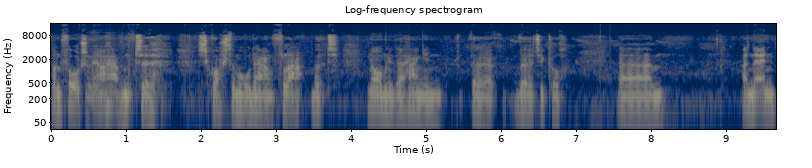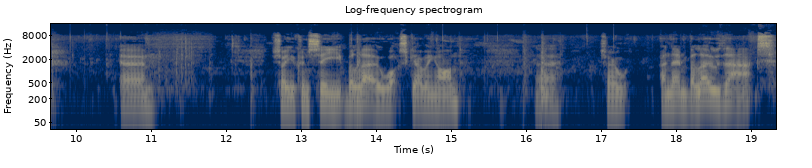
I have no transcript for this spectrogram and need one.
Unfortunately, I haven't uh, squashed them all down flat, but normally they're hanging uh, vertical. Um, and then um, so you can see below what's going on. Uh, so and then below that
